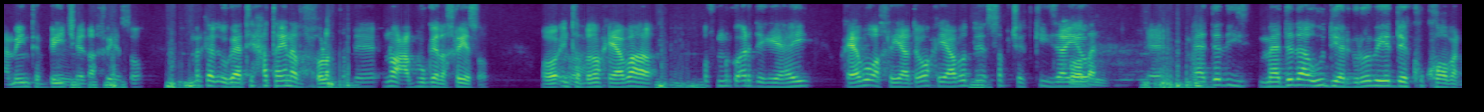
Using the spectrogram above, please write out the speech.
ama inta beigeed akhriyayso markaad ogaatay xataa inaad xulato dee nooca buuggeed akhriyayso oo inta badan waxyaabaha qofku markuu ardayga yahay waxyaaba u akhriyaa dee waxyaabo dee subjectkiisa iyo maadadii maadadaa uu diyaargaroobaya dee ku kooban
